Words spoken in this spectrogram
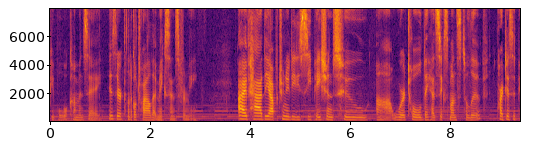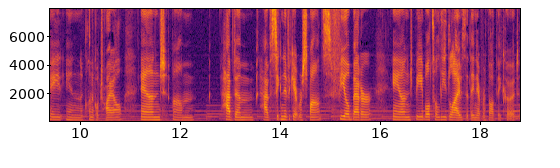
People will come and say, Is there a clinical trial that makes sense for me? I've had the opportunity to see patients who uh, were told they had six months to live, participate in a clinical trial, and um, have them have significant response, feel better, and be able to lead lives that they never thought they could.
